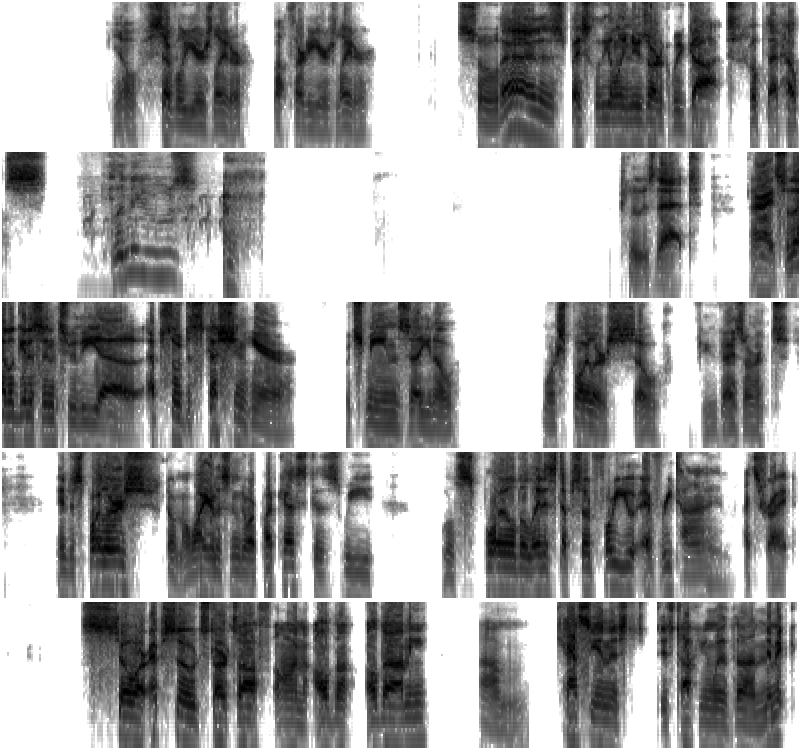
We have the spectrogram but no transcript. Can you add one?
you know, several years later, about thirty years later. So that is basically the only news article we got. Hope that helps. The news. Close that. All right, so that'll get us into the uh, episode discussion here, which means uh, you know more spoilers. So if you guys aren't into spoilers. Don't know why you're listening to our podcast because we will spoil the latest episode for you every time. That's right. So our episode starts off on Alda- Aldhani. Um, Cassian is is talking with uh, Nemik,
